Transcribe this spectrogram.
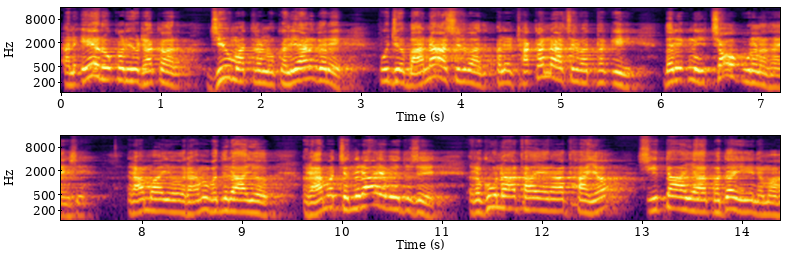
અને એ રોકડીઓ ઠાકર જીવ માત્રનું કલ્યાણ કરે. પૂજ્ય બાના આશીર્વાદ અને ઠાકરના આશીર્વાદ થકી દરેકની ઈચ્છાઓ પૂર્ણ થાય છે. રામાય રામભદ્રાય રામચંદ્રાય વેદ છે રઘુનાથાય નાથાય સીતાયા પદયે નમઃ.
